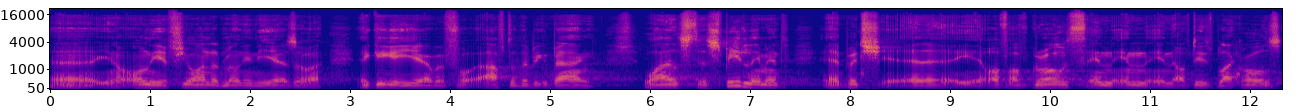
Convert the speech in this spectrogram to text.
Uh, you know, only a few hundred million years or a giga year before after the Big Bang, whilst the speed limit at which uh, of, of growth in, in, in of these black holes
